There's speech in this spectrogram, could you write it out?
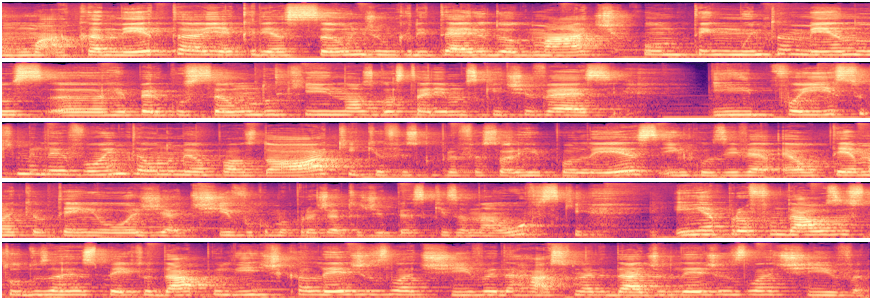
uma, a caneta e a criação de um critério dogmático tem muito menos uh, repercussão do que nós gostaríamos que tivesse. E foi isso que me levou então no meu pós-doc, que eu fiz com o professor Ripolês, inclusive é, é, o tema que eu tenho hoje ativo como projeto de pesquisa na UFSC, em aprofundar os estudos a respeito da política legislativa e da racionalidade legislativa.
